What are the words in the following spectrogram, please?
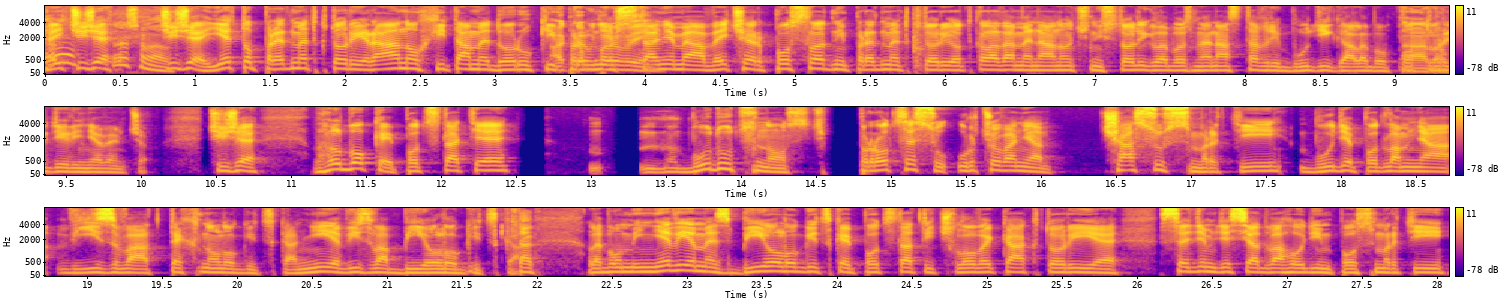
Hej, čiže, čiže je to predmet, ktorý ráno chytáme do ruky, Ako prvne prvý. vstaneme a večer posledný predmet, ktorý odkladáme na nočný stolík, lebo sme nastavili budík alebo potvrdili neviem čo. Čiže v hlbokej podstate budúcnosť procesu určovania času smrti bude podľa mňa výzva technologická, nie výzva biologická. Tak. Lebo my nevieme z biologickej podstaty človeka, ktorý je 72 hodín po smrti,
